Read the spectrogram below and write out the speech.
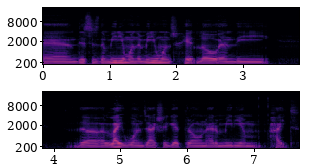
And this is the medium one. The medium ones hit low and the the light ones actually get thrown at a medium height.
